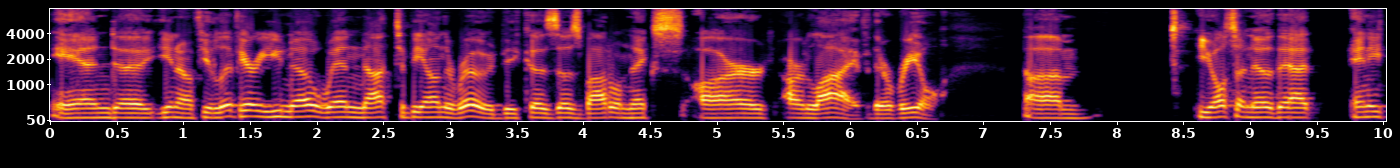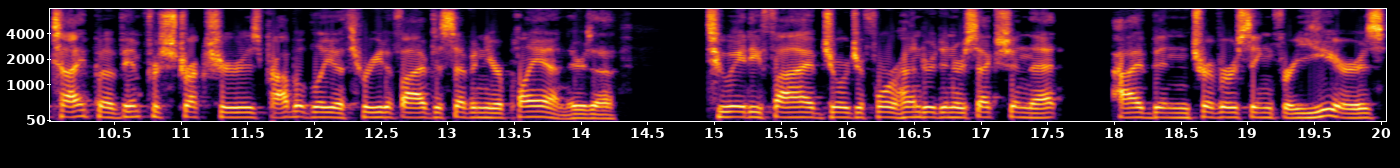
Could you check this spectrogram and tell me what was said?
And uh, you know, if you live here, you know when not to be on the road because those bottlenecks are are live. They're real. Um, you also know that any type of infrastructure is probably a three to five to seven year plan. There's a 285 Georgia 400 intersection that I've been traversing for years.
